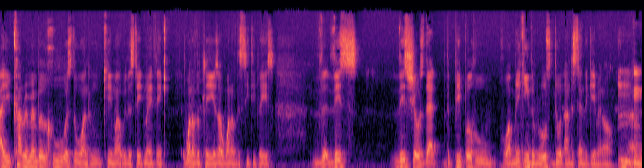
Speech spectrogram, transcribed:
I can't remember who was the one who came out with the statement. I think one of the players or one of the City players. The, this this shows that the people who who are making the rules don't understand the game at all. Uh,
